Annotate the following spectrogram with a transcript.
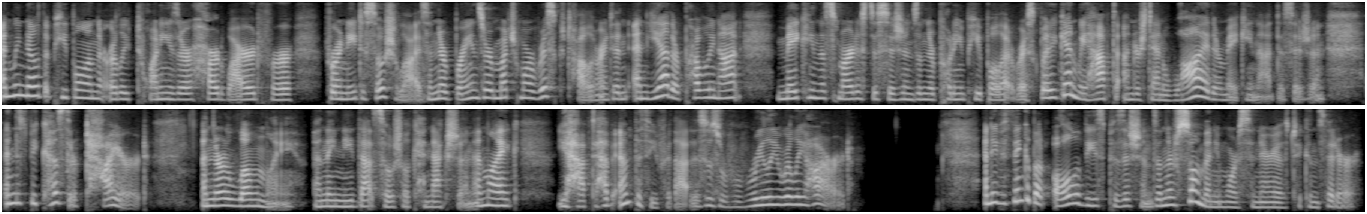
And we know that people in the early 20s are hardwired for, for a need to socialize and their brains are much more risk tolerant. And, and yeah, they're probably not making the smartest decisions and they're putting people at risk. But again, we have to understand why they're making that decision. And it's because they're tired and they're lonely and they need that social connection. And like, you have to have empathy for that. This is really, really hard. And if you think about all of these positions, and there's so many more scenarios to consider,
